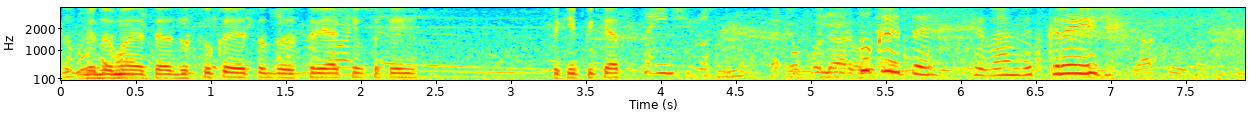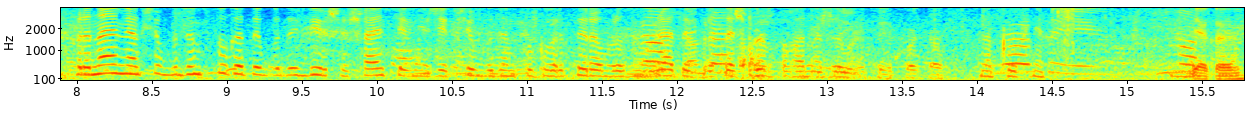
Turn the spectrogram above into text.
Ви думаєте, достукається до стріяків такий, такий пікет? на інші розвитки. Стукайте і вам відкриють. Принаймні, якщо будемо стукати, буде більше шансів, ніж якщо будемо по квартирам розмовляти про те, що ви погано жили на кухні. Дякую.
